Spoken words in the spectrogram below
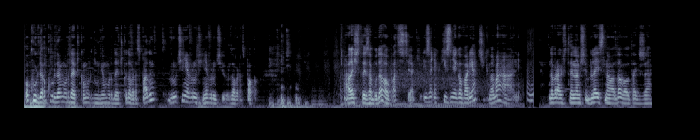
O kurde, o kurde, mordeczko, mordunio, mordeczko. Dobra, spadł? Wróci, nie wróci, nie wróci już. Dobra, spoko. Ale się tutaj zabudował, patrzcie, jaki, jaki z niego wariacik, normalnie. Dobra, już tutaj nam się blaze naładował, także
